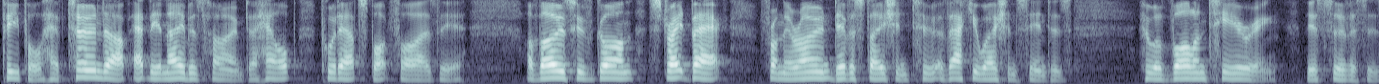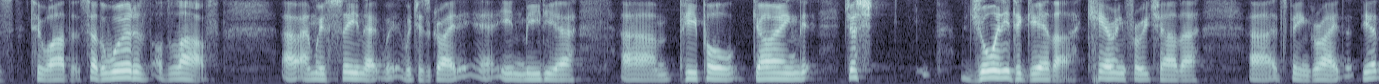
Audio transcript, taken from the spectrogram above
people have turned up at their neighbour's home to help put out spot fires there. Of those who've gone straight back from their own devastation to evacuation centres who are volunteering their services to others. So the word of, of love, uh, and we've seen that, which is great uh, in media, um, people going, just joining together, caring for each other. Uh, it's been great. The,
